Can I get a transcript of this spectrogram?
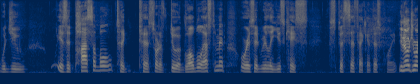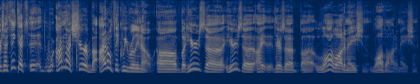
would you, is it possible to, to sort of do a global estimate or is it really use case specific at this point? You know, George, I think that's, uh, I'm not sure about, I don't think we really know. Uh, but here's, uh, here's a, I, there's a uh, law of automation, law of automation,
